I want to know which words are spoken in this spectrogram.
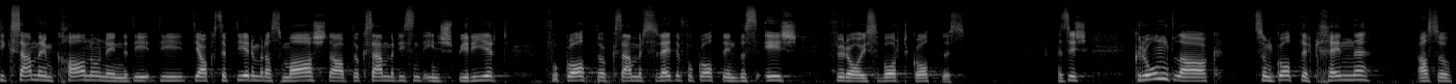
die sehen wir im Kanon, die, die, die akzeptieren wir als Maßstab, da sehen wir, die sind inspiriert von Gott, da sehen wir das Reden von Gott, das ist für uns Wort Gottes. Es ist Grundlage, zum Gott erkennen, also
